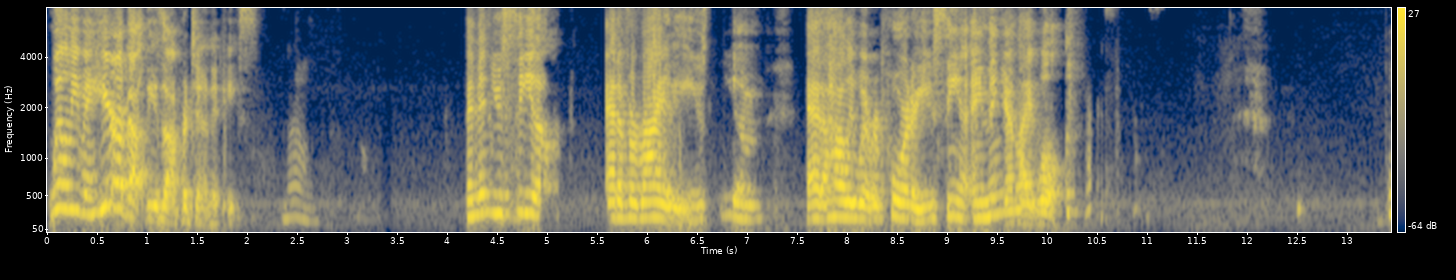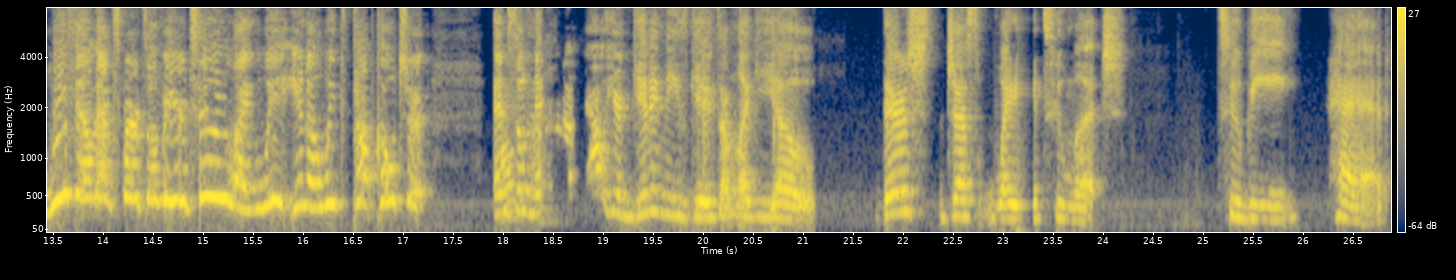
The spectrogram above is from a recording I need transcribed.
we don't even hear about these opportunities. No. And then you see them at a variety. You see them at a Hollywood Reporter, you see, them, and then you're like, well, we film experts over here too. Like we, you know, we pop culture. And so now I'm out here getting these gigs. I'm like, yo, there's just way too much to be had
